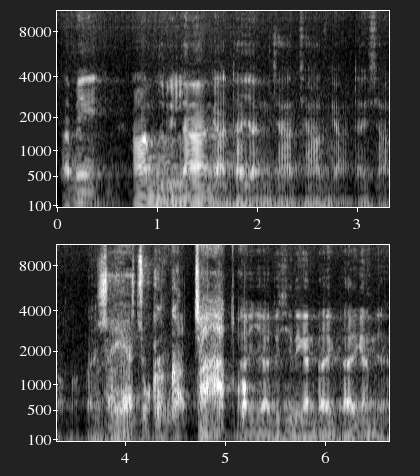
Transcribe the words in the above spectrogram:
Tapi alhamdulillah nggak ada yang jahat-jahat, nggak ada insya Allah. Baik. Saya juga nggak jahat Nah, kok. iya di sini kan baik-baik kan ya.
